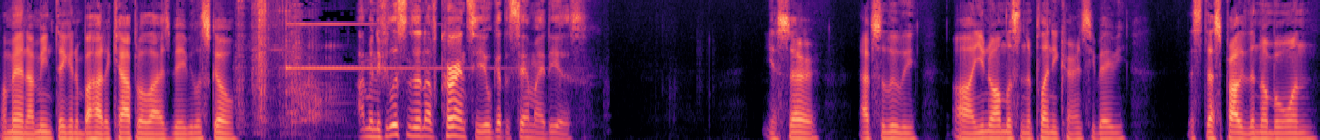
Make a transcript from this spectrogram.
my man. I mean, thinking about how to capitalize, baby. Let's go. I mean, if you listen to enough Curren$y, you'll get the same ideas. Yes, sir. Absolutely. Uh, you know, I'm listening to plenty Curren$y, baby. That's that's probably the number one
